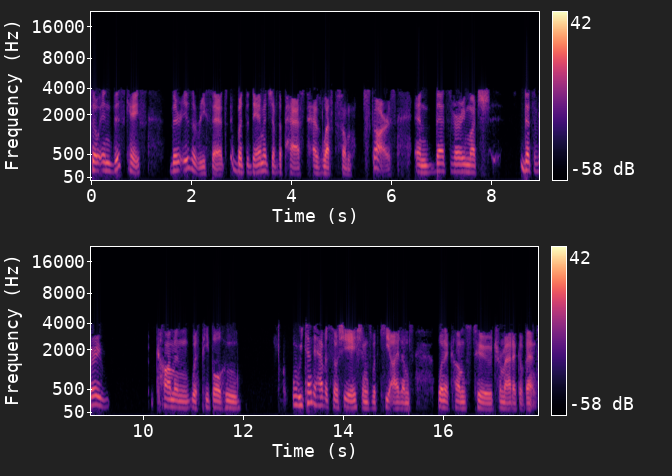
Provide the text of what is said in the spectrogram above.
so in this case there is a reset but the damage of the past has left some scars and that's very much that's very common with people who we tend to have associations with key items when it comes to traumatic events.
